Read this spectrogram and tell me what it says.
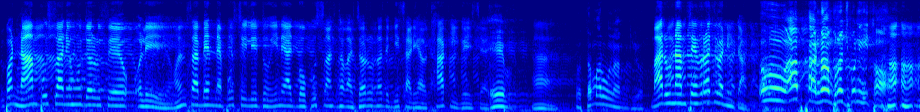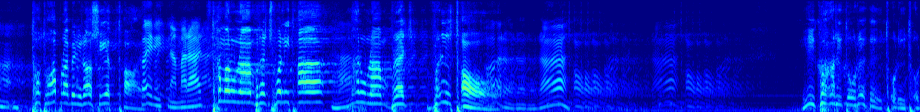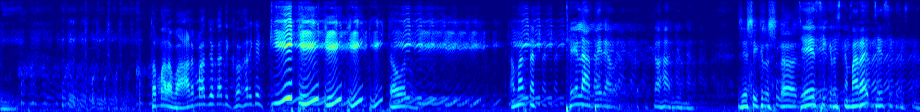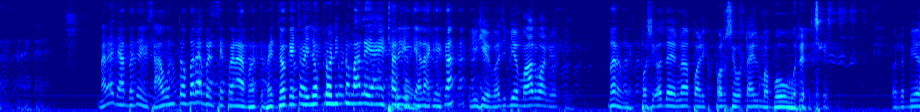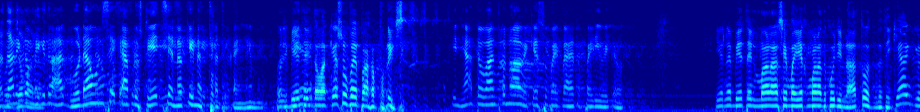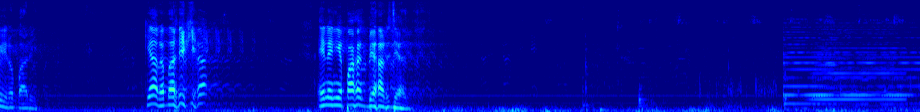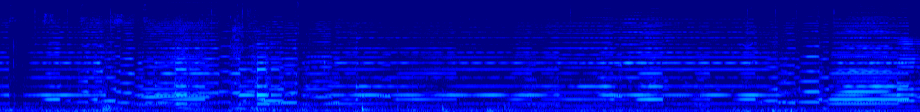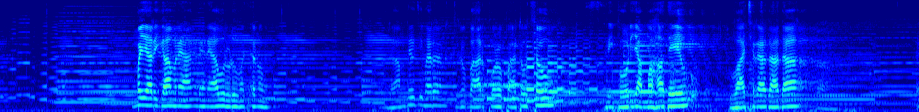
પણ નામ પૂછવાની હું જરૂર છે? ઓલી હંસાબેન ને પૂછી લીધું. એને આજ બહુ પૂછવાની તમારે જરૂર નથી. બિસાડી આવ થાકી ગઈ છે. એમ? હા. તો તમારું નામ કયો? મારું નામ છે વ્રજવનિતા. ઓ આપકા નામ વ્રજવનિતા. હા હા હા. તો તો આપણા બેની રાશિ એક થાય. કઈ રીતના મહારાજ? તમારું નામ વ્રજવનિતા મારું નામ વ્રજ વની થા અરરરરર. ઈ ઘારી તો રે થોડી થોડી થોડી થોડી તમારા વાળમાં જો કાદી ઘારી કે ટી ટી ટી ટી ટી થવાનું અમાર તો ઠેલા ભર્યા કહારીઓના જય શ્રી કૃષ્ણ. જય શ્રી કૃષ્ણ. મહારાજ જય શ્રી કૃષ્ણ. મહારાજ આ બધું સાઉન્ડ તો બરાબર છે પણ આ ભજો કે તો ઇલેક્ટ્રોનિક નો માલે અહીં ઠરવી ગયા લાગે કા? કે હજી બે મારવાની હતી. બરાબર. પછી અદય ના પાડી કે પરસેવો ટાઇલમાં બહુ વરે છે. એટલે બે મેં કીધું આ ગોડાઉન છે કે આપણું સ્ટેજ છે નક્કી નથી થતું કઈ એમ. પછી બે ત્રણ તમારે કેશુભાઈ પાસે પડી છે. ત્યાં તો વાંધો ન આવે કેશુભાઈ પાસે તો પડી હોય તો. એને બે ત્રણ માણસ એમાં એક માણસ કોઈ નાતો જ નથી. ક્યાં ગયો એ રબારી? ક્યાં રબારી ક્યાં? એને અહીંયા જ બિહાર છે. મૈયારી ગામને આંગણે ને આવરડું મજાનું. રામદેવજી મહારાજનો બાર પોરો પાટોત્સવ શ્રી ભોળિયા મહાદેવ વાછરા દાદા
